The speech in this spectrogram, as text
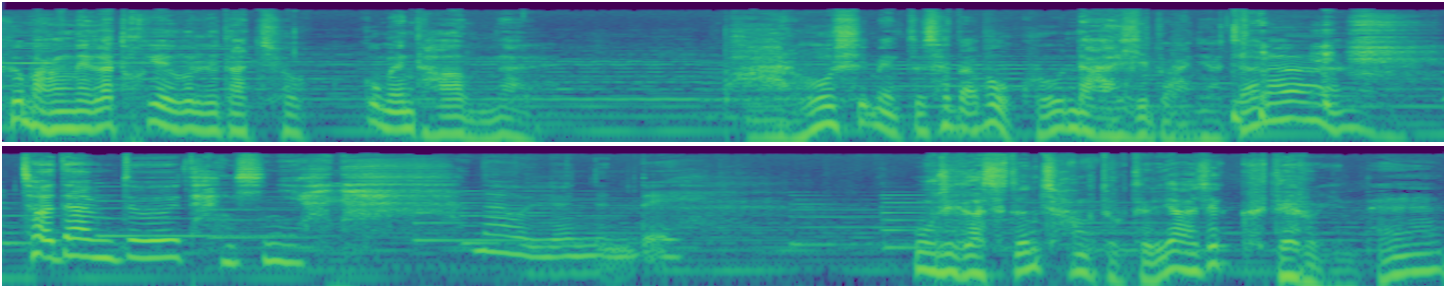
그 막내가 턱에 걸려 다쳐 꼬맨 다음 날 바로 시멘트 사다 붓고 난리도 아니었잖아. 저 담도 당신이 하나 하나 올렸는데 우리가 쓰던 창독들이 아직 그대로 있네.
